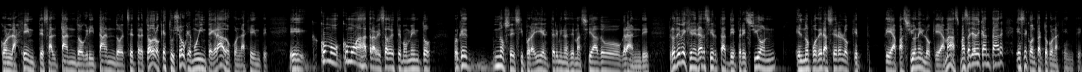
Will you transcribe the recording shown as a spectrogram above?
con la gente, saltando, gritando, etcétera. Todo lo que es tu show, que es muy integrado con la gente. Eh, ¿cómo, ¿Cómo has atravesado este momento? Porque no sé si por ahí el término es demasiado grande, pero debe generar cierta depresión el no poder hacer lo que te apasiona y lo que amas, más allá de cantar, ese contacto con la gente.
